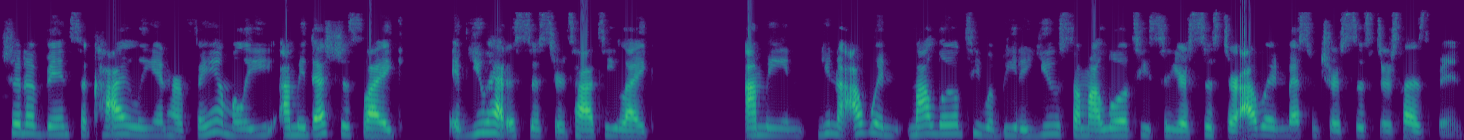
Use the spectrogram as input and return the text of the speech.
should have been to Kylie and her family. I mean, that's just like if you had a sister, Tati, like, I mean, you know, I wouldn't, my loyalty would be to you, so my loyalty is to your sister. I wouldn't mess with your sister's husband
